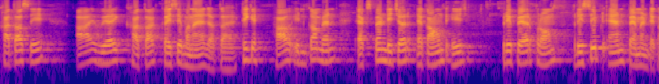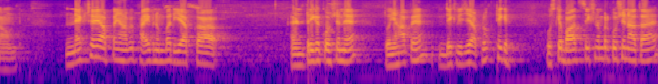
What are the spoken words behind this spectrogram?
खाता से आय व्यय खाता कैसे बनाया जाता है? ठीक है? How income and expenditure account is prepare from receipt and payment account next है आपका यहाँ पे फाइव नंबर ये आपका एंट्री का क्वेश्चन है। तो यहाँ पे देख लीजिए आप लोग, ठीक है? उसके बाद सिक्स नंबर क्वेश्चन आता है।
